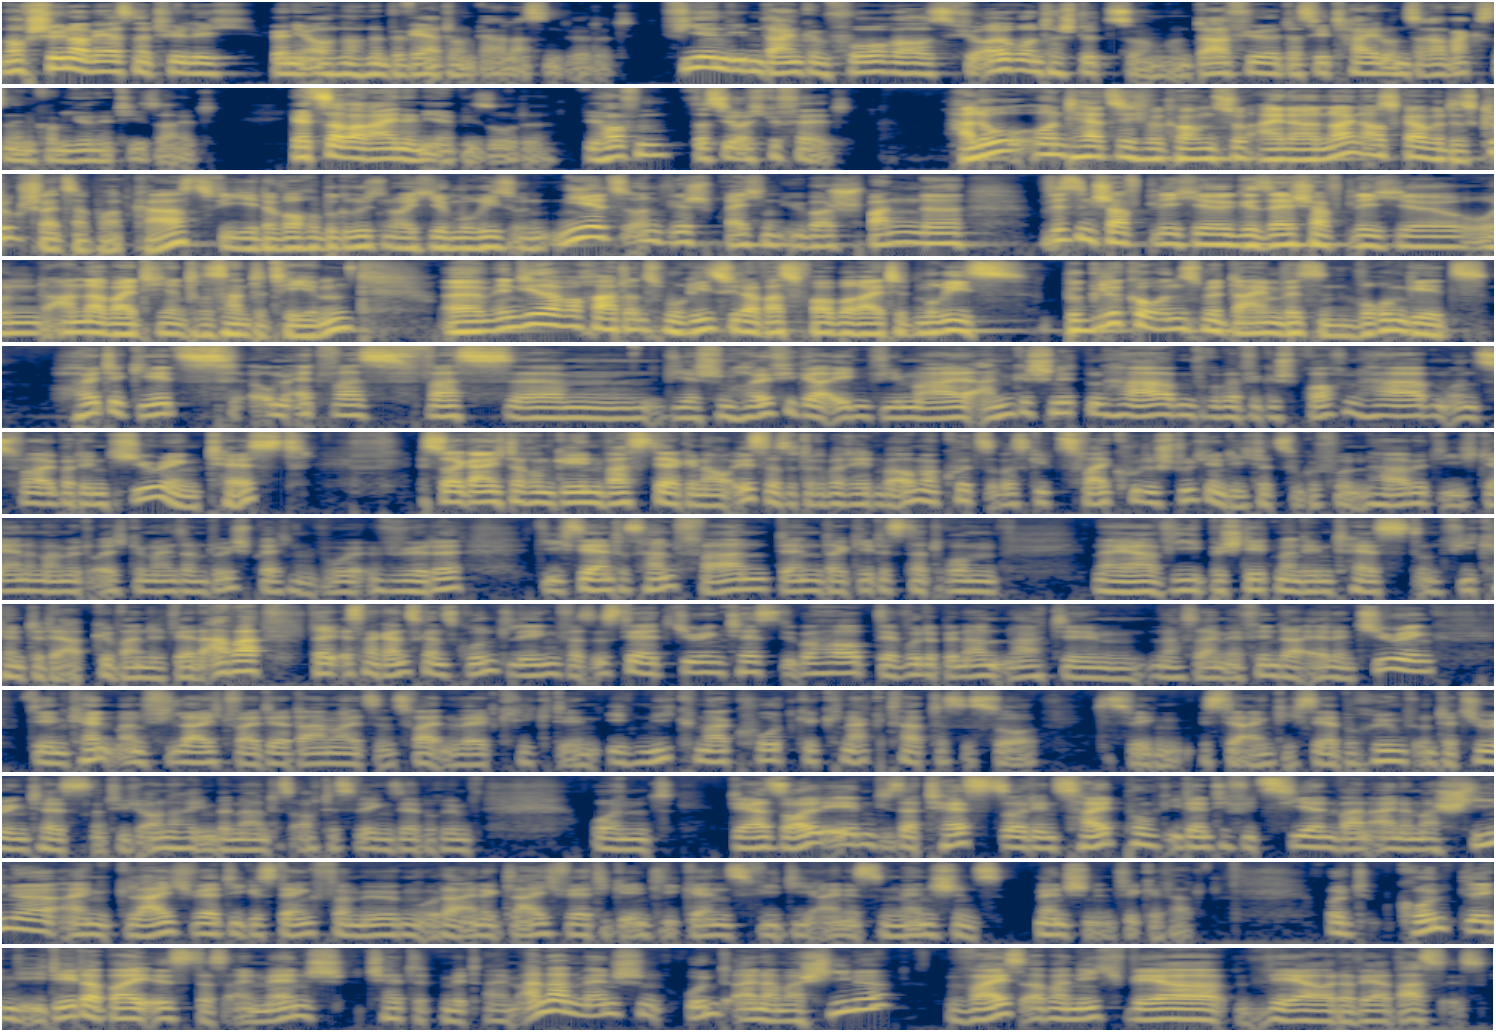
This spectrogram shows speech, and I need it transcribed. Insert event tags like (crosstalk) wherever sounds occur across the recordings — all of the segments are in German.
Noch schöner wäre es natürlich, wenn ihr auch noch eine Bewertung dalassen würdet. Vielen lieben Dank im Voraus für eure Unterstützung und dafür, dass ihr Teil unserer wachsenden Community seid. Jetzt aber rein in die Episode. Wir hoffen, dass sie euch gefällt. Hallo und herzlich willkommen zu einer neuen Ausgabe des Klugschwätzer Podcasts. Wie jede Woche begrüßen euch hier Maurice und Nils und wir sprechen über spannende wissenschaftliche, gesellschaftliche und anderweitig interessante Themen. Ähm, in dieser Woche hat uns Maurice wieder was vorbereitet. Maurice, beglücke uns mit deinem Wissen. Worum geht's? Heute geht's um etwas, was ähm, wir schon häufiger irgendwie mal angeschnitten haben, worüber wir gesprochen haben, und zwar über den Turing-Test. Es soll gar nicht darum gehen, was der genau ist, also darüber reden wir auch mal kurz, aber es gibt zwei coole Studien, die ich dazu gefunden habe, die ich gerne mal mit euch gemeinsam durchsprechen würde, die ich sehr interessant fand, denn da geht es darum, naja, wie besteht man den Test und wie könnte der abgewandelt werden. Aber vielleicht erstmal ganz, ganz grundlegend, was ist der Turing-Test überhaupt? Der wurde benannt nach dem, nach seinem Erfinder Alan Turing. Den kennt man vielleicht, weil der damals im Zweiten Weltkrieg den Enigma-Code geknackt hat. Das ist so, deswegen ist er eigentlich sehr berühmt und der Turing-Test natürlich auch nach ihm benannt, ist auch deswegen sehr berühmt. Und der soll eben, dieser Test soll den Zeitpunkt identifizieren, wann eine Maschine ein gleichwertiges Denkvermögen oder eine gleichwertige Intelligenz wie die eines Menschen, Menschen entwickelt hat. Und grundlegende Idee dabei ist, dass ein Mensch chattet mit einem anderen Menschen und einer Maschine, weiß aber nicht, wer wer oder wer was ist.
